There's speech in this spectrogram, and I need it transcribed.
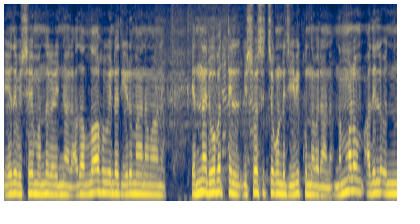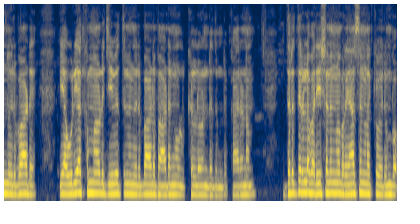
ഏത് വിഷയം വന്നു കഴിഞ്ഞാൽ അത് അള്ളാഹുവിന്റെ തീരുമാനമാണ് എന്ന രൂപത്തിൽ വിശ്വസിച്ചുകൊണ്ട് ജീവിക്കുന്നവരാണ്. നമ്മളും അതിൽ നിന്ന് ഒരുപാട് ഈ ഔലിയാക്കന്മാരുടെ ജീവിതത്തിൽ നിന്ന് ഒരുപാട് പാഠങ്ങൾ ഉൾക്കൊള്ളേണ്ടതുണ്ട്. കാരണം ഇത്തരത്തിലുള്ള പരീക്ഷണങ്ങളും പ്രയാസങ്ങളൊക്കെ വരുമ്പോൾ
